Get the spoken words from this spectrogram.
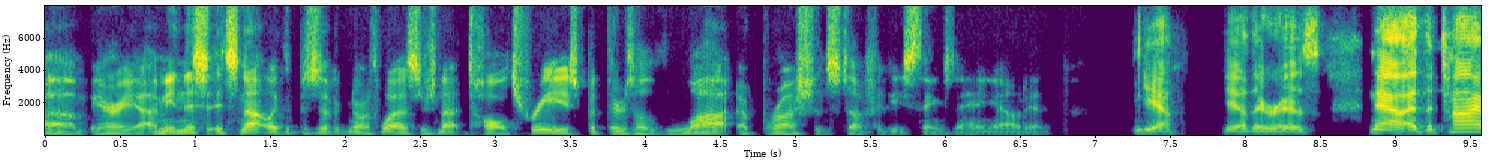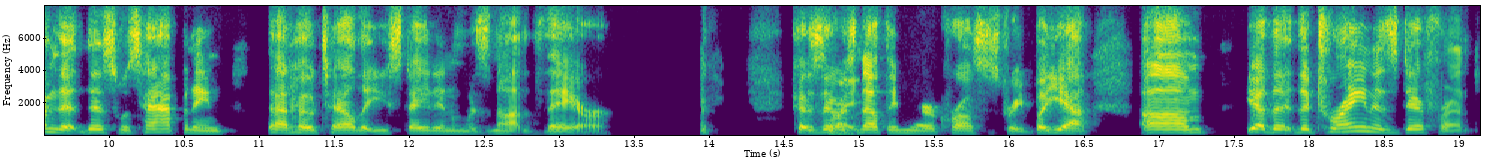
um, area. I mean, this it's not like the Pacific Northwest. There's not tall trees, but there's a lot of brush and stuff for these things to hang out in. yeah, yeah, there is. Now, at the time that this was happening, that hotel that you stayed in was not there because there was nothing there across the street. But yeah, um, yeah, the, the terrain is different.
